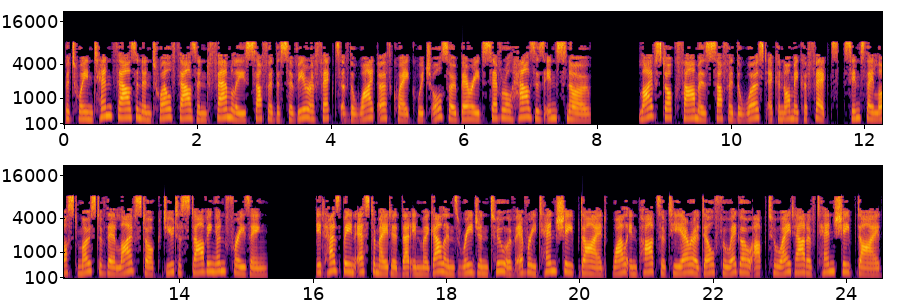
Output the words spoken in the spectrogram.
Between 10,000 and 12,000 families suffered the severe effects of the White Earthquake which also buried several houses in snow. Livestock farmers suffered the worst economic effects, since they lost most of their livestock due to starving and freezing. It has been estimated that in Magallanes region two of every ten sheep died, while in parts of Tierra del Fuego up to eight out of ten sheep died.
